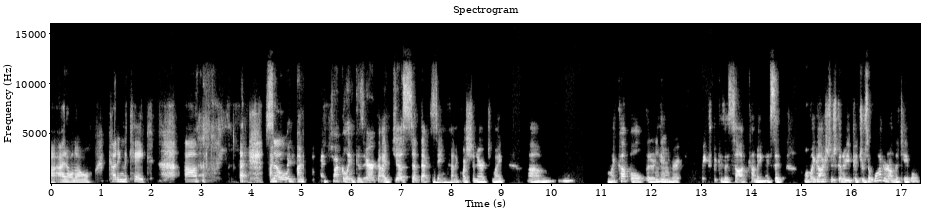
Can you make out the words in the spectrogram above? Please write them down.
i don't know cutting the cake? Uh, so I'm, I'm, I'm chuckling because Erika, I just sent that same kind of questionnaire to my um, my couple that are mm-hmm. getting married weeks because I saw it coming. I said, "Oh my gosh, there's going to be pitchers of water on the table.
